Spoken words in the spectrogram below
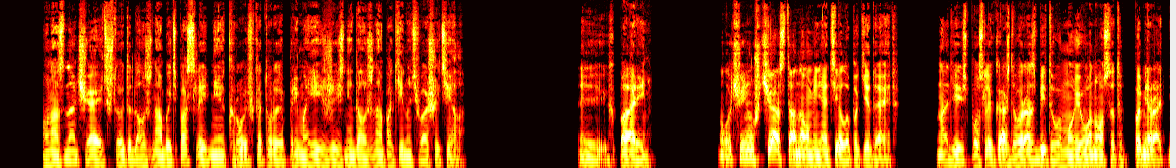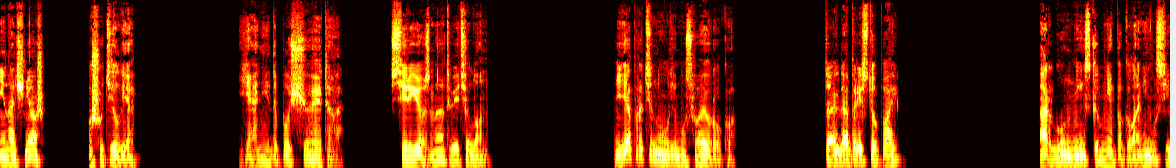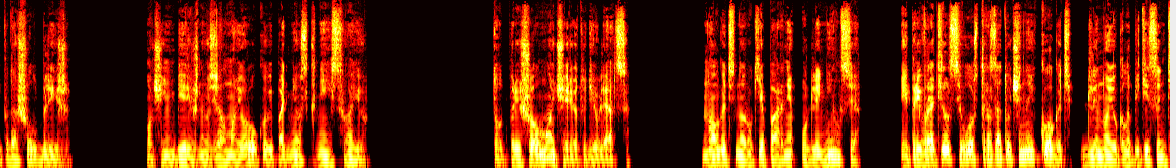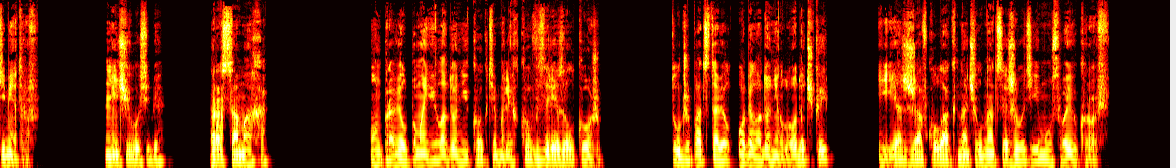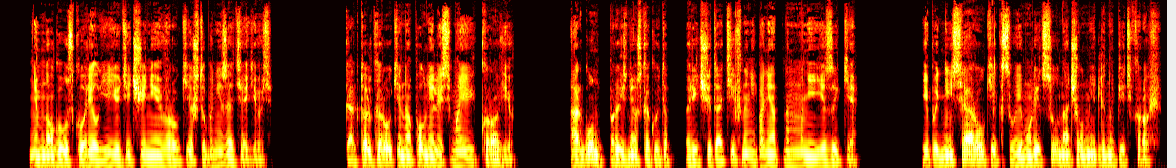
Он означает, что это должна быть последняя кровь, которая при моей жизни должна покинуть ваше тело. Их парень. Очень уж часто она у меня тело покидает. Надеюсь, после каждого разбитого моего носа ты помирать не начнешь?» — пошутил я. «Я не допущу этого», — серьезно ответил он. Я протянул ему свою руку. «Тогда приступай». Аргун низко мне поклонился и подошел ближе. Очень бережно взял мою руку и поднес к ней свою. Тут пришел мой черед удивляться. Ноготь на руке парня удлинился, и превратился в остро заточенный коготь длиной около пяти сантиметров. Ничего себе. Росомаха. Он провел по моей ладони когтем и легко взрезал кожу. Тут же подставил обе ладони лодочкой, и я, сжав кулак, начал нацеживать ему свою кровь. Немного ускорил ее течение в руке, чтобы не затягивать. Как только руки наполнились моей кровью, Аргун произнес какой-то речитатив на непонятном мне языке, и, поднеся руки к своему лицу, начал медленно пить кровь.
